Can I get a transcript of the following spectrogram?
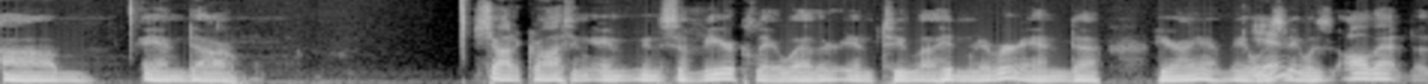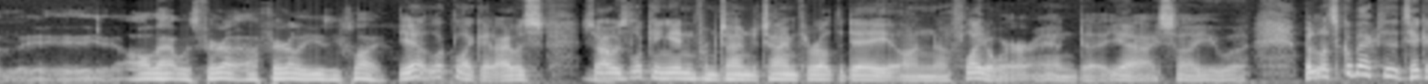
um, and uh, shot across in, in, in severe clear weather into uh, Hidden River, and uh, here I am. It was Yeah. it was all that all that was fairly a fairly easy flight. Yeah, it looked like it. I was so I was looking in from time to time throughout the day on uh, FlightAware, and uh, yeah, I saw you. Uh, but let's go back to the take.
